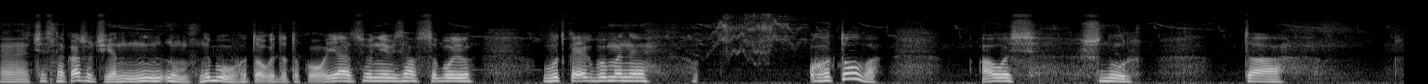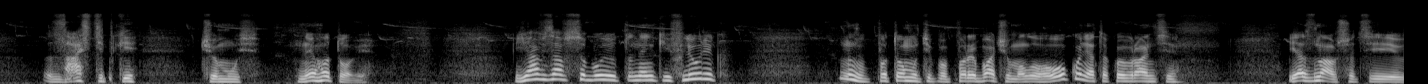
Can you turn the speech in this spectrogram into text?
Е, чесно кажучи, я ну, не був готовий до такого. Я сьогодні взяв з собою вудка, якби в мене готова. А ось шнур та застіпки чомусь не готові. Я взяв з собою тоненький флюрик. Ну, по тому, типу, перебачу малого окуня такої вранці. Я знав, що ці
